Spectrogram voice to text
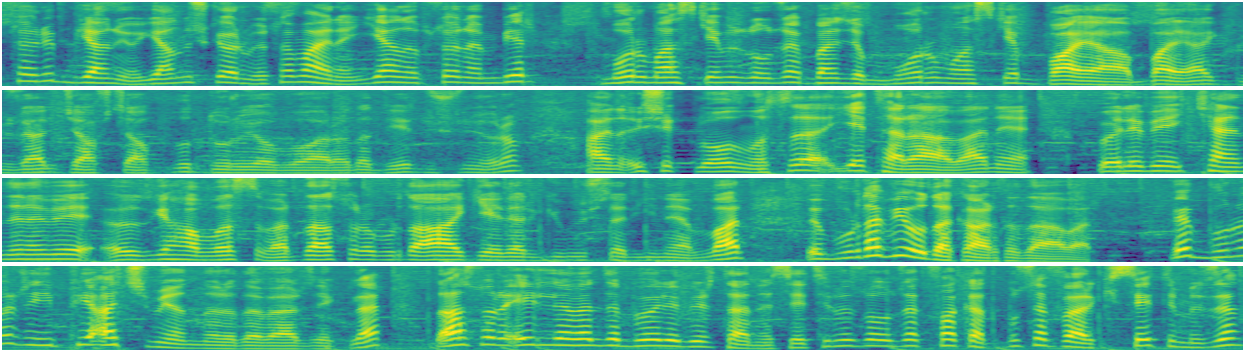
Sönüp yanıyor. Yanlış görmüyorsam aynen yanıp sönen bir mor maskemiz olacak. Bence mor maske baya baya güzel cafcaflı duruyor bu arada diye düşünüyorum. Hani ışıklı olması yeter abi. Hani böyle bir kendine bir özgü havası var. Daha sonra burada AG'ler, gümüşler yine var. Ve burada bir oda kartı daha var. Ve bunu RP açmayanlara da verecekler. Daha sonra 50 levelde böyle bir tane setimiz olacak. Fakat bu seferki setimizin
